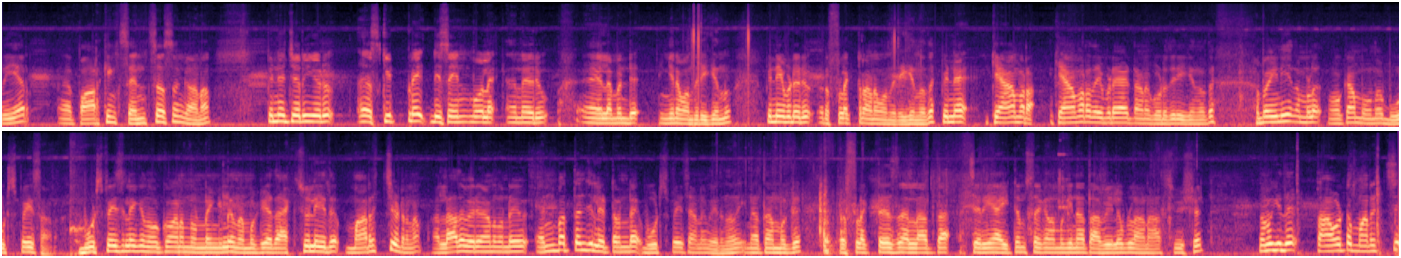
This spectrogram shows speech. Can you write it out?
റിയർ പാർക്കിംഗ് സെൻസേഴ്സും കാണാം. പിന്നെ ചെറിയൊരു സ്കിറ്റ് പ്ലേറ്റ് ഡിസൈൻ പോലെ തന്നെ ഒരു എലമെന്റ് ഇങ്ങനെ വന്നിരിക്കുന്നു. പിന്നെ ഇവിടെ ഒരു റിഫ്ലക്ടറാണ് വന്നിരിക്കുന്നത്. പിന്നെ ക്യാമറ ക്യാമറ ഇവിടെ ആയിട്ടാണ് കൊടുത്തിരിക്കുന്നത്. അപ്പോൾ ഇനി നമ്മൾ നോക്കാൻ പോകുന്നത് ബൂട്ട് സ്പേസ് ആണ്. ബൂട്ട് സ്പേസിലേക്ക് നോക്കുകയാണെന്നുണ്ടെങ്കിൽ നമുക്ക് ഇത് ആക്ച്വലി ഇത് മറിച്ചിടണം. അല്ലാതെ വരികയാണെന്നുണ്ടെങ്കിൽ എൺപത്തഞ്ച് ലിറ്ററിന്റെ ബൂട്ട് സ്പേസ് ആണ് വരുന്നത്. ഇതിനകത്ത് നമുക്ക് റിഫ്ലക്ടേഴ്സ് അല്ലാത്ത ചെറിയ ഐറ്റംസ് ഒക്കെ നമുക്ക് ഇതിനകത്ത് അവൈലബിൾ ആണ് ആസ് യൂഷ്വൽ നമുക്കിത് താഴോട്ട് മറിച്ച്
